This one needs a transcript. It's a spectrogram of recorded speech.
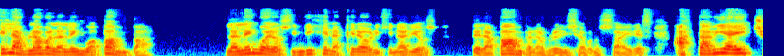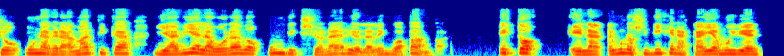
Él hablaba la lengua pampa, la lengua de los indígenas que eran originarios de La Pampa, en la provincia de Buenos Aires, hasta había hecho una gramática y había elaborado un diccionario de la lengua pampa. Esto en algunos indígenas caía muy bien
